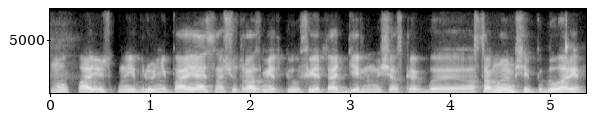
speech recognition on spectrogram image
Ну, боюсь, к ноябрю не появится. Насчет разметки Уфе это отдельно мы сейчас как бы остановимся и поговорим.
